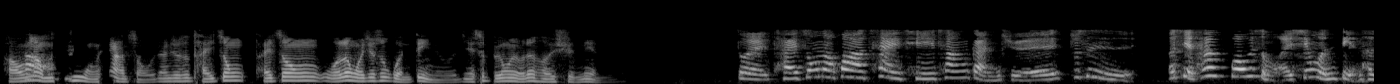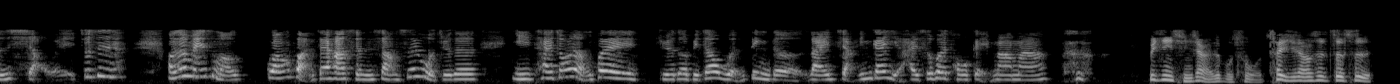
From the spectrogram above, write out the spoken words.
好，那我们继续往下走，那就是台中，台中我认为就是稳定的，也是不用有任何悬念。对台中的话，蔡其昌感觉就是，而且他不知道为什么哎，新闻点很小哎，就是好像没什么光环在他身上，所以我觉得以台中人会觉得比较稳定的来讲，应该也还是会投给妈妈。毕竟形象还是不错，蔡其昌是这次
